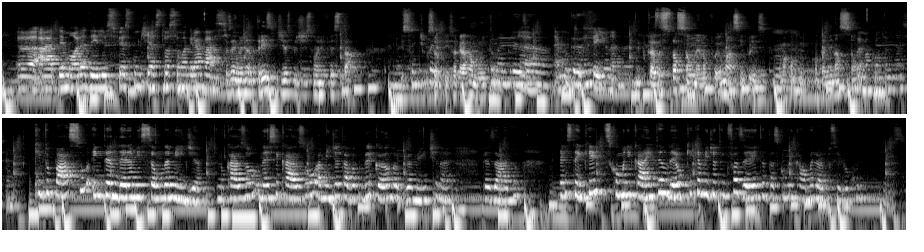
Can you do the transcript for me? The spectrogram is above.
uh, a demora deles fez com que a situação agravasse. Você imagina 13 dias para a gente se manifestar. Isso, isso, isso, agrava muito. Uma empresa é, é muito grande, feio, né? E por causa da situação, né? Não foi uma simples uma uhum. contaminação. Foi uma contaminação. Quinto passo, entender a missão da mídia. No caso, nesse caso, a mídia estava publicando, obviamente, né? Pesado eles têm que se comunicar, entender o que, que a mídia tem que fazer e tentar se comunicar o melhor possível com eles.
